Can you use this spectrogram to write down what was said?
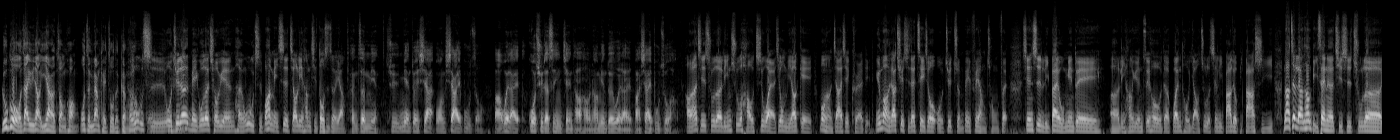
如果我再遇到一样的状况，我怎么样可以做得更好很？务实，我觉得美国的球员很务实，包括每次的教练，他们其实都是这样。很正面去面对下往下一步走，把未来过去的事情检讨好，然后面对未来，把下一步做好。好，那其实除了林书豪之外啊，其实我们也要给梦想家一些 credit，因为梦想家确实在这周，我觉得准备非常充分。先是礼拜五面对呃领航员，最后的关头咬住了胜利，八六比八十一。那这两场比赛呢，其实除了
